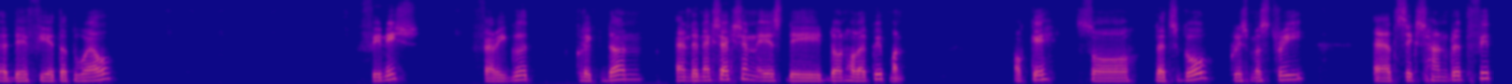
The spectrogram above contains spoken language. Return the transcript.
a deviated well. Finish. Very good. Click done. And the next section is the downhole equipment. Okay, so let's go. Christmas tree at 600 feet.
